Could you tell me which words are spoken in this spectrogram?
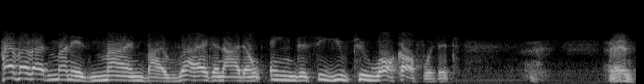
Half of that money's mine by right, and I don't aim to see you two walk off with it. Aunt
